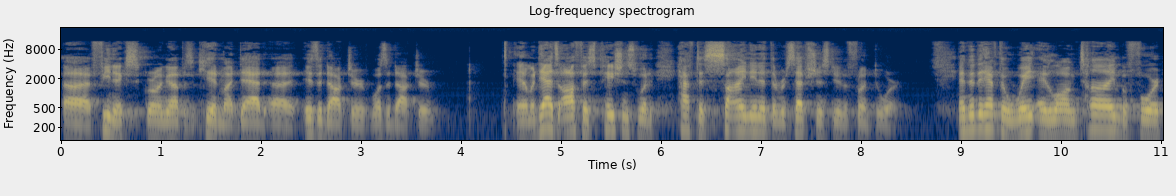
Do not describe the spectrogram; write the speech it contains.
uh, Phoenix growing up as a kid, my dad uh, is a doctor, was a doctor. And at my dad's office, patients would have to sign in at the receptionist near the front door. And then they'd have to wait a long time before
